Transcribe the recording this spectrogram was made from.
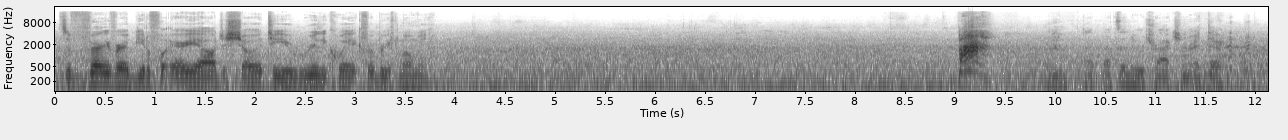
It's a very, very beautiful area. I'll just show it to you really quick for a brief moment. Bah! Yeah, that, that's a new attraction right there.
